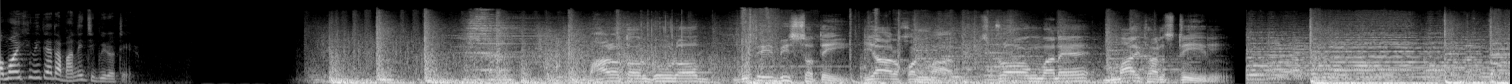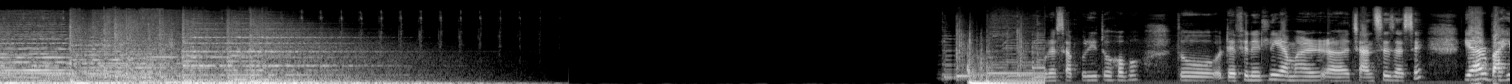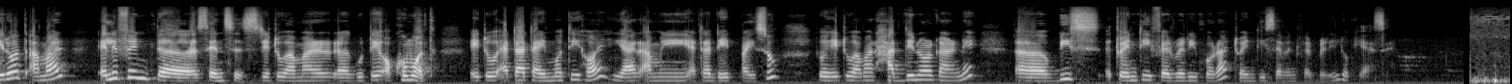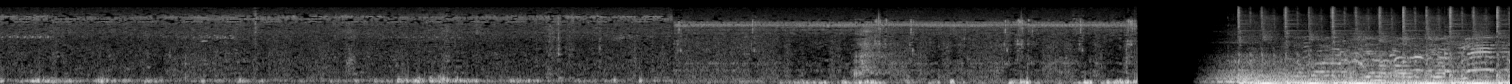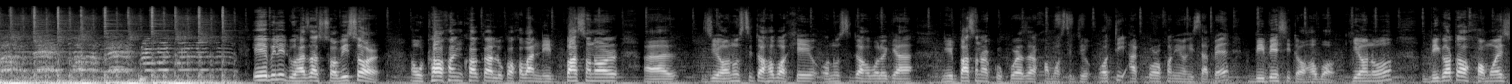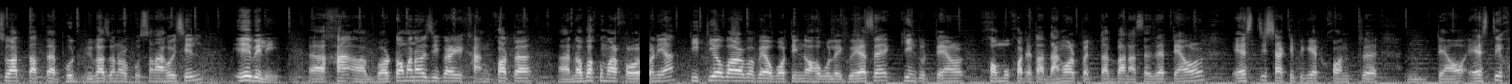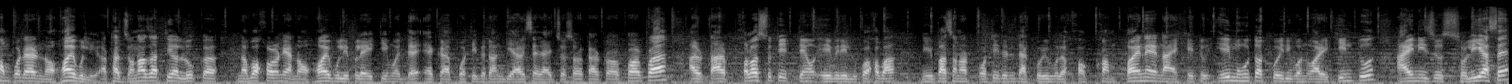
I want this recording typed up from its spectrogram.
সময়খিনিতে এটা বাণিজ্যিক বিৰতিৰ। ভাৰতৰ গৌৰৱ গোটেই বিশ্বতেই ইয়াৰ সন্মান ষ্ট্ৰং মানে মাইথান ষ্টীল চাপৰিতো হ'ব। তো ডেফিনেটলি আমাৰ চান্সেছ আছে। ইয়াৰ বাহিৰত আমাৰ এলিফেণ্ট চেঞ্চাছ যিটো আমাৰ গোটেই অসমত এইটো এটা টাইমতেই হয়। ইয়াৰ আমি এটা ডেট পাইছোঁ। তো সেইটো আমাৰ সাত দিনৰ কাৰণে বিছ টুৱেণ্টি ফেব্ৰুৱাৰীৰ পৰা টুৱেণ্টি ছেভেন ফেব্ৰুৱাৰীলৈকে আছে। এইবুলি দুহেজাৰ চৌবিছৰ ওঠৰ সংখ্যক লোকসভা নিৰ্বাচনৰ যি অনুষ্ঠিত হ'ব সেই অনুষ্ঠিত হ'বলগীয়া নিৰ্বাচনৰ কোকৰাঝাৰ সমষ্টিটো অতি আকৰ্ষণীয় হিচাপে বিবেচিত হ'ব। কিয়নো বিগত সময়ছোৱাত তাত ভোট বিভাজনৰ সূচনা হৈছিল। এইবেলি বৰ্তমানৰ যিগৰাকী সাংসদ নৱকুমাৰ শৰণীয়া তৃতীয়বাৰৰ বাবে অৱতীৰ্ণ হ'বলৈ গৈ আছে। কিন্তু তেওঁৰ সন্মুখত এটা ডাঙৰ প্ৰত্যাহ্বান আছে যে তেওঁৰ এছ টি চাৰ্টিফিকেটখন তেওঁ এছ টি সম্প্ৰদায়ৰ নহয় বুলি অৰ্থাৎ জনজাতীয় লোক নৱশৰণীয়া নহয় বুলি পেলাই ইতিমধ্যে এক প্ৰতিবেদন দিয়া হৈছে ৰাজ্য চৰকাৰৰ তৰফৰ পৰা। আৰু তাৰ ফলশ্ৰুতিত তেওঁ এইবেলি লোকসভা নিৰ্বাচনত প্ৰতিদ্বন্দ্বিতা কৰিবলৈ সক্ষম হয় নে নাই সেইটো এই মুহূৰ্তত কৈ দিব নোৱাৰি। কিন্তু আইনী যুঁজ চলি আছে।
